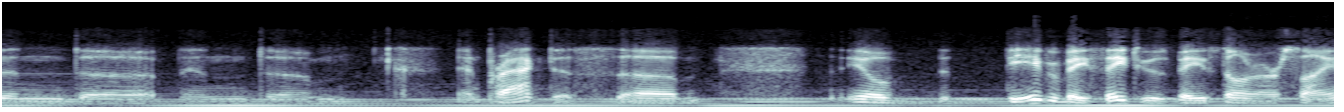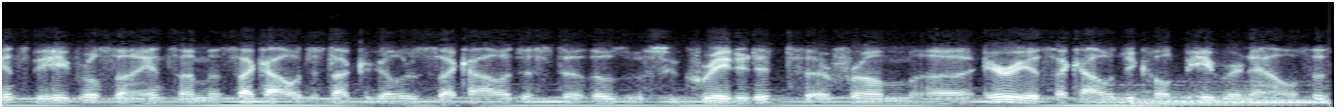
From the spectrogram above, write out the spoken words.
and uh, and um, and practice. Um, you know, behavior-based safety is based on our science, behavioral science. I'm a psychologist. Dr. Geller's a psychologist. Uh, those of us who created it are from uh, area psychology called behavior analysis.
